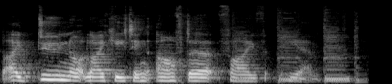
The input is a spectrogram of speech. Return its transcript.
But I do not like eating after 5 pm.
